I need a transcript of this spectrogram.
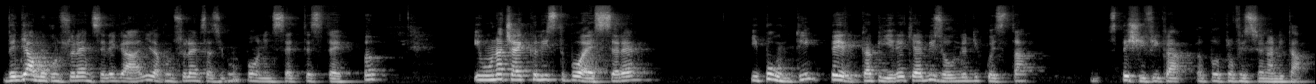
vendiamo consulenze legali, la consulenza si compone in sette step, e una checklist può essere i punti per capire che hai bisogno di questa specifica eh, professionalità.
